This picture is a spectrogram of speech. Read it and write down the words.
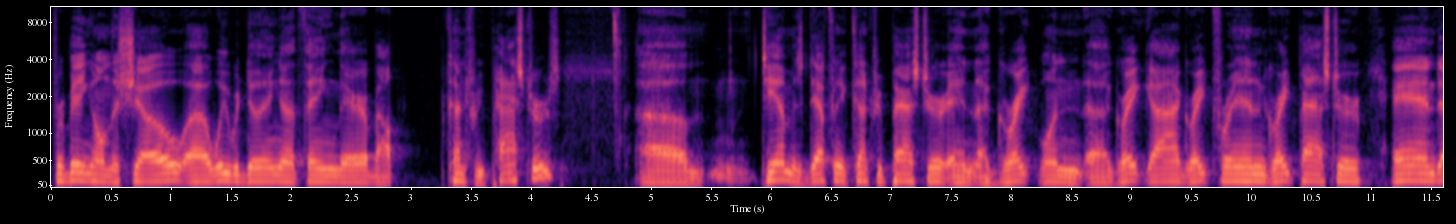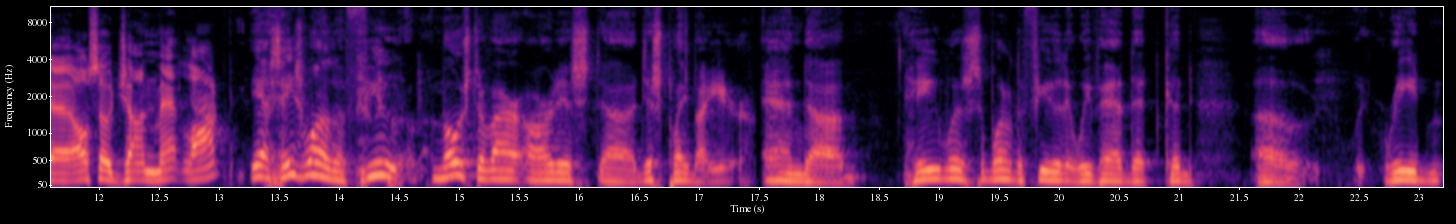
for being on the show. Uh, we were doing a thing there about country pastors. Um, Tim is definitely a country pastor and a great one, uh, great guy, great friend, great pastor. And uh, also John Matlock. Yes, he's one of the few. Most of our artists uh, just play by ear, and uh, he was one of the few that we've had that could uh, read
